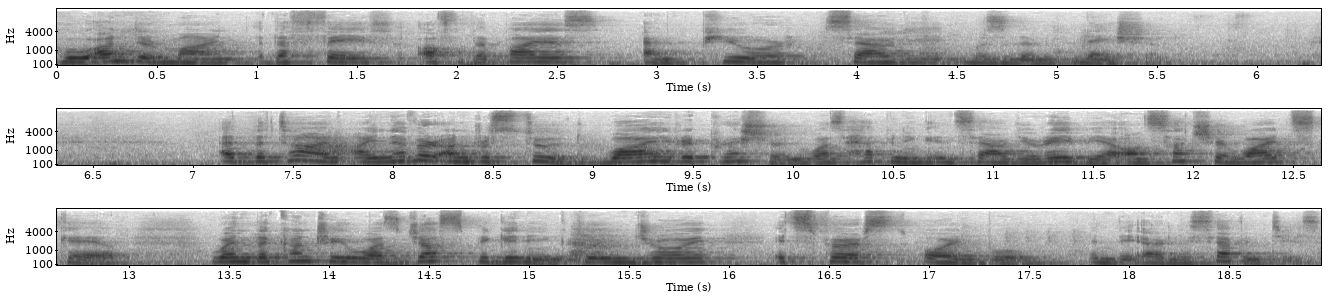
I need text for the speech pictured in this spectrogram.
who undermined the faith of the pious and pure Saudi Muslim nation. At the time, I never understood why repression was happening in Saudi Arabia on such a wide scale when the country was just beginning to enjoy its first oil boom in the early 70s.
